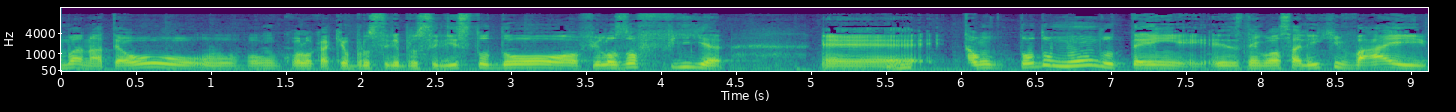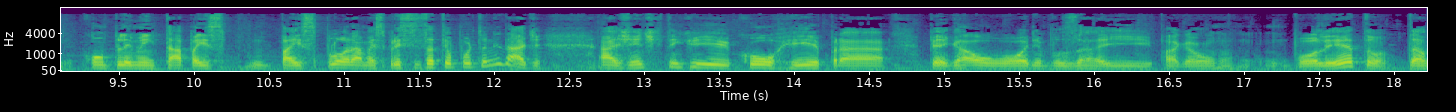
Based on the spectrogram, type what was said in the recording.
Mano, até o, o vamos colocar aqui, o Bruce Lee, Bruce Lee estudou filosofia. É, então todo mundo tem esse negócio ali que vai complementar para explorar, mas precisa ter oportunidade. A gente que tem que correr para pegar o ônibus aí e pagar um, um boleto, tá,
